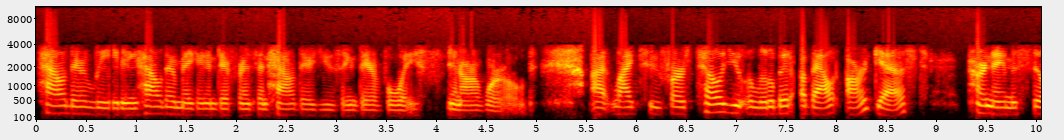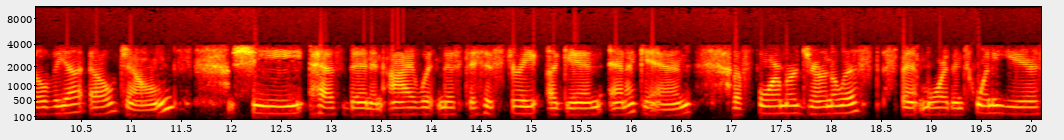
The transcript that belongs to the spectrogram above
how they're leading, how they're making a difference, and how they're using their voice in our world. I'd like to first tell you a little bit about our guest. Her name is Sylvia L. Jones. She has been an eyewitness to history again and again. The former journalist spent more than 20 years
